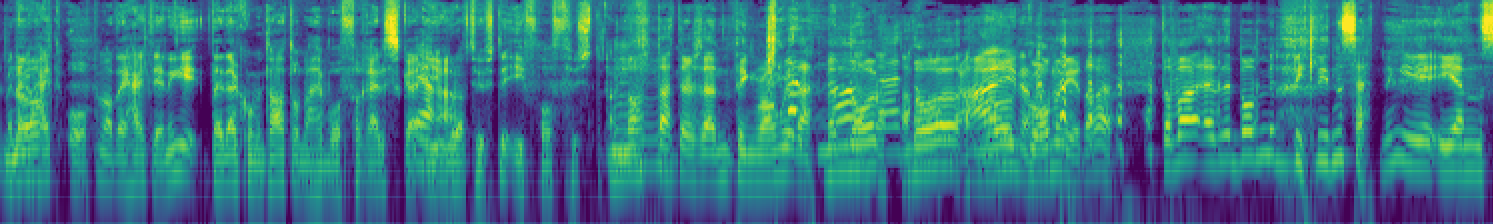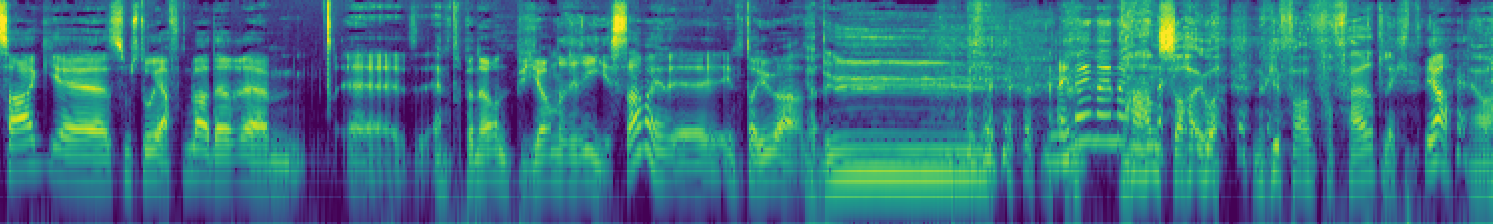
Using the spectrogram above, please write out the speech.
men det er helt åpenbart, jeg er helt enig i de der kommentatorene har vært forelska i Olav Tufte ifra første dag. Not that there's anything wrong with that, men nå, nå, nå går vi videre. Det var en, bare en bitte liten setning i, i en sak eh, som sto i Aftenbladet, der um, eh, entreprenøren Bjørn Risa var uh, intervjua. Nei, nei, nei. nei. Han sa jo noe for, forferdelig. Ja, Ja.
